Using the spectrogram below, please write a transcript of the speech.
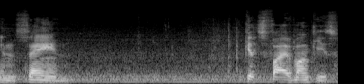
insane gets five monkeys.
